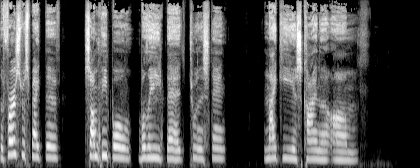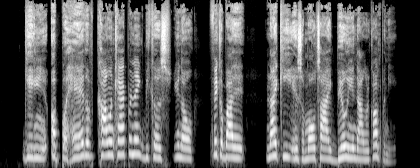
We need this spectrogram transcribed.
the first perspective, some people believe that to an extent, Nike is kind of um getting up ahead of Colin Kaepernick because you know think about it, Nike is a multi-billion-dollar company.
